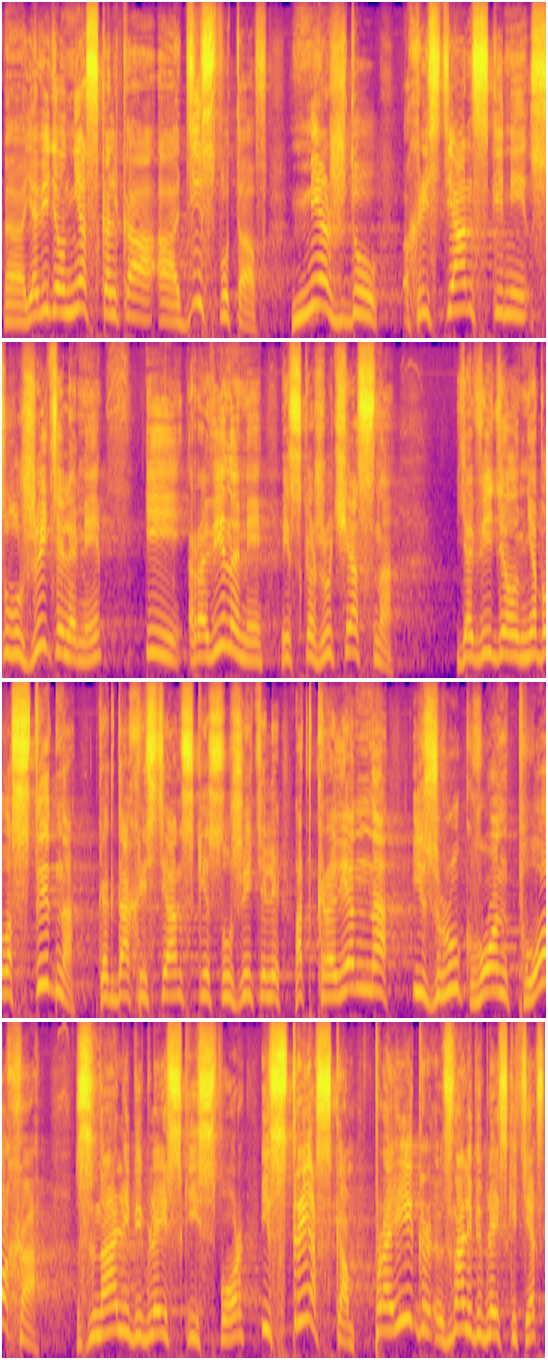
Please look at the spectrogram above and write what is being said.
э, я видел несколько э, диспутов между христианскими служителями и раввинами, и скажу честно, я видел, мне было стыдно, когда христианские служители откровенно из рук вон плохо знали библейский спор и с треском проигр... знали библейский текст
